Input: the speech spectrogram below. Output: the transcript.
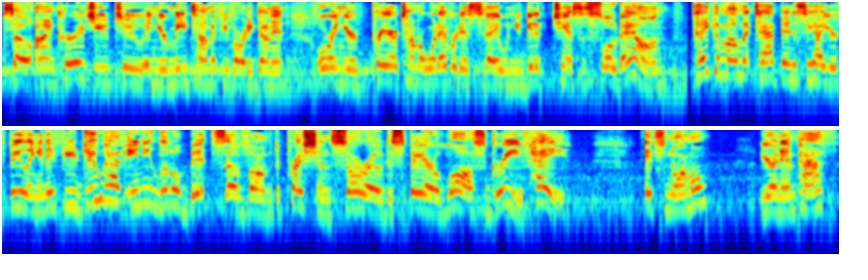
So I encourage you to, in your me time, if you've already done it, or in your prayer time or whatever it is today, when you get a chance to slow down, take a moment, tap in to see how you're feeling. And if you do have any little bits of um, depression, sorrow, despair, loss, grief, hey, it's normal. You're an empath.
